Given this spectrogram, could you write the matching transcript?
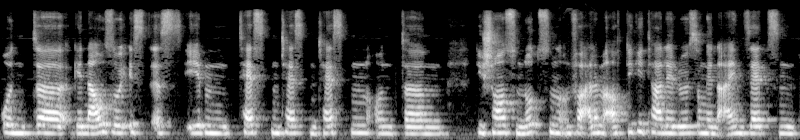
Und äh, genauso ist es eben testen, testen, testen und ähm, die Chancen nutzen und vor allem auch digitale Lösungen einsetzen.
